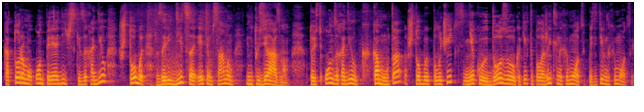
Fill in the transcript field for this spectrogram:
которому он периодически заходил, чтобы зарядиться этим самым энтузиазмом. То есть он заходил к кому-то, чтобы получить некую дозу каких-то положительных эмоций, позитивных эмоций.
